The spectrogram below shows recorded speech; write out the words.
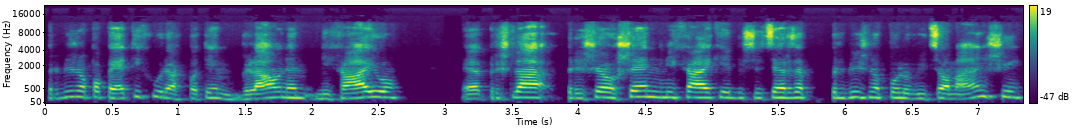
približno po petih urah po tem glavnem nihaju, je prišla, prišel še en nihaj, ki je bil sicer za približno polovico manjši,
